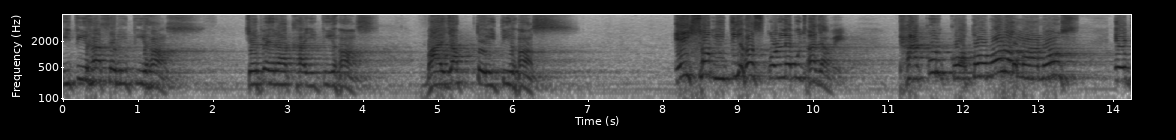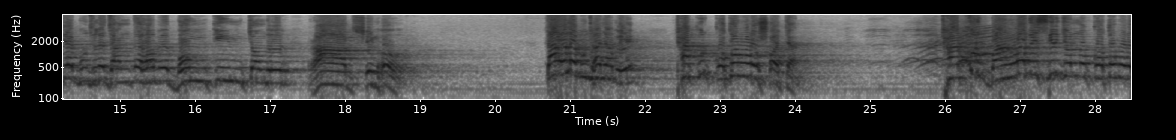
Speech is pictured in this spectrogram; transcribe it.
ইতিহাসের ইতিহাস, চেপে রাখা ইতিহাস বায়জাপ্ত ইতিহাস। এইসব ইতিহাস পড়লে বোঝা যাবে। ঠাকুর কত বড় মানুষ, এটা বুঝলে জানতে হবে বঙ্কিমচন্দ্রের রাজ সিংহ। তাহলে বোঝা যাবে ঠাকুর কত বড় শয়তান। ঠাকুর বাংলাদেশের জন্য কত বড়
